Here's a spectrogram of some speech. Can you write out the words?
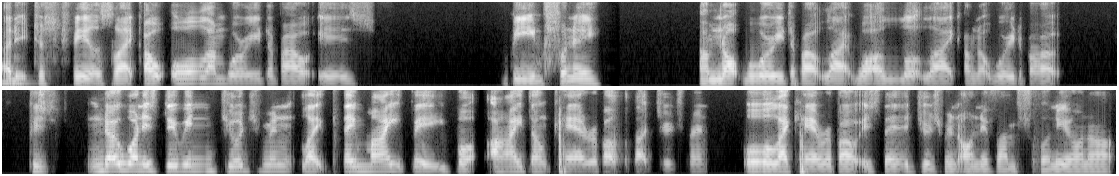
And it mm. just feels like, oh, all I'm worried about is being funny. I'm not worried about like what I look like. I'm not worried about because no one is doing judgment. Like they might be, but I don't care about that judgment. All I care about is their judgment on if I'm funny or not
